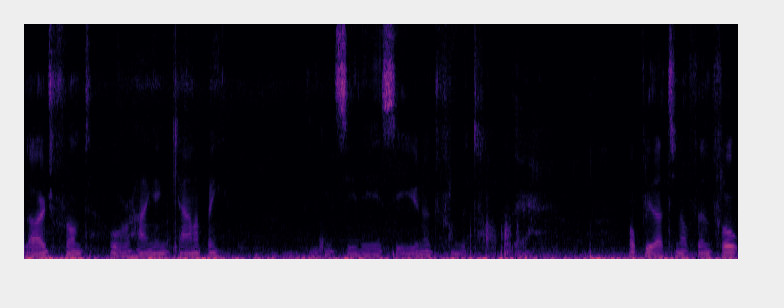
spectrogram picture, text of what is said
large front overhanging canopy. You can see the AC unit from the top there. Hopefully that's enough info.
